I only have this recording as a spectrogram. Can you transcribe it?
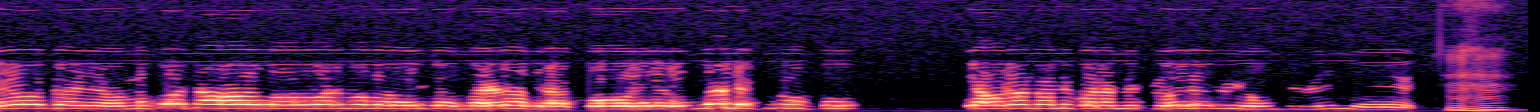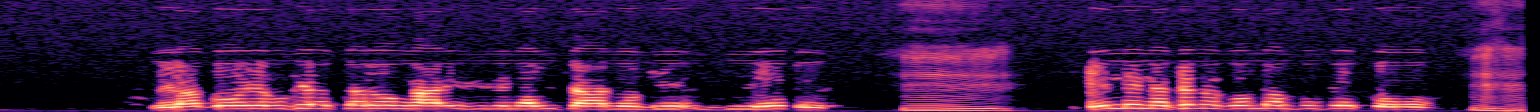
yoga yo muko naho baba barimo barahiga amahera biragoye umwene gihugu yahora ananirwa na mituweli y'ibihumbi bine Mhm. biragoye kugira acaronka ibiri na bitanu Mm. ikindi na cyo nagomba mvuge ko Mhm.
